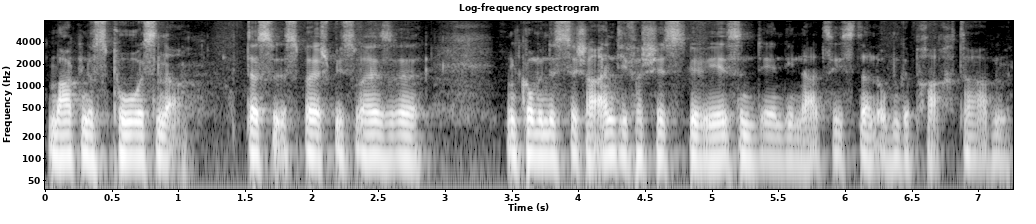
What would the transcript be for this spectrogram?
Magnus Posner. Das ist beispielsweise ein kommunistischer Antifaschist gewesen, den die Nazis dann umgebracht haben.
